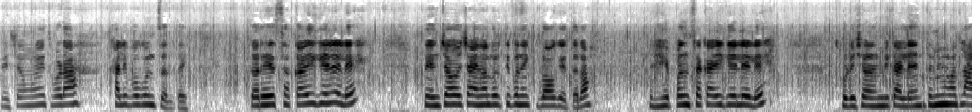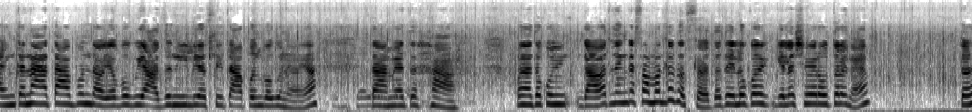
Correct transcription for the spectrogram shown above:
त्याच्यामुळे थोडा खाली बघून चालतंय. तर हे सकाळी गेलेले. त्यांच्या चॅनलवरती पण एक ब्लॉग येतला. तर हे पण सकाळी गेलेले. थोडीशी अळंबी काढले. आणि तुम्ही म्हटलं ऐंका ना आता आपण जाऊया बघूया. अजून इली असली तर आपण बघून येऊया. तर आम्ही आता हां. पण आता कोणी गावातल्यांका समजलंच असतं. तर ते लोक गेल्याशिवाय रवतले ना तर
